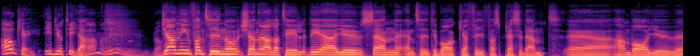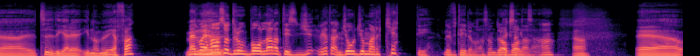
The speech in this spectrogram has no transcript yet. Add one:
Ah, Okej, okay. idioti. Ja. ja men det är bra. Gianni Infantino känner alla till. Det är ju sedan en tid tillbaka Fifas president. Eh, han var ju eh, tidigare inom Uefa. Men det var ju nu... han som drog bollarna till vet han, Giorgio Marchetti nu för tiden va? Som drar Exakt. bollarna. Ja. ja. Eh,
